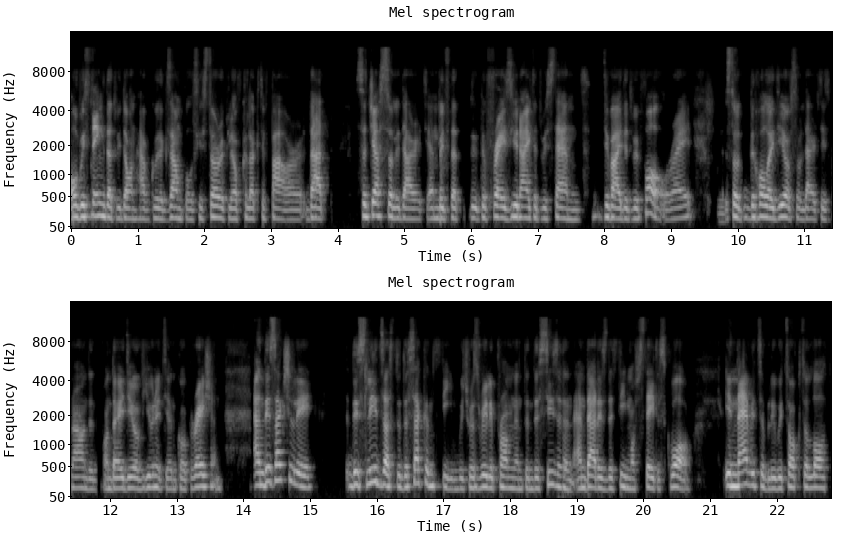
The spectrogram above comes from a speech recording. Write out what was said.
or we think that we don't have good examples historically of collective power that suggest solidarity. And with that, the, the phrase united we stand, divided we fall, right? Mm-hmm. So the whole idea of solidarity is grounded on the idea of unity and cooperation. And this actually this leads us to the second theme, which was really prominent in this season, and that is the theme of status quo. Inevitably, we talked a lot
